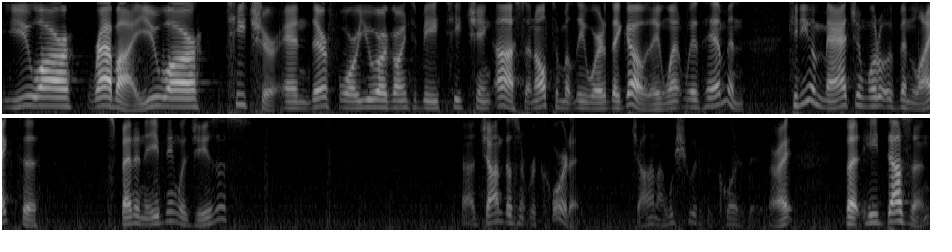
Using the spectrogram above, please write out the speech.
You are rabbi, you are teacher, and therefore you are going to be teaching us. And ultimately, where did they go? They went with him. And can you imagine what it would have been like to spend an evening with Jesus? Now, John doesn't record it. John, I wish you would have recorded it, all right? But he doesn't.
